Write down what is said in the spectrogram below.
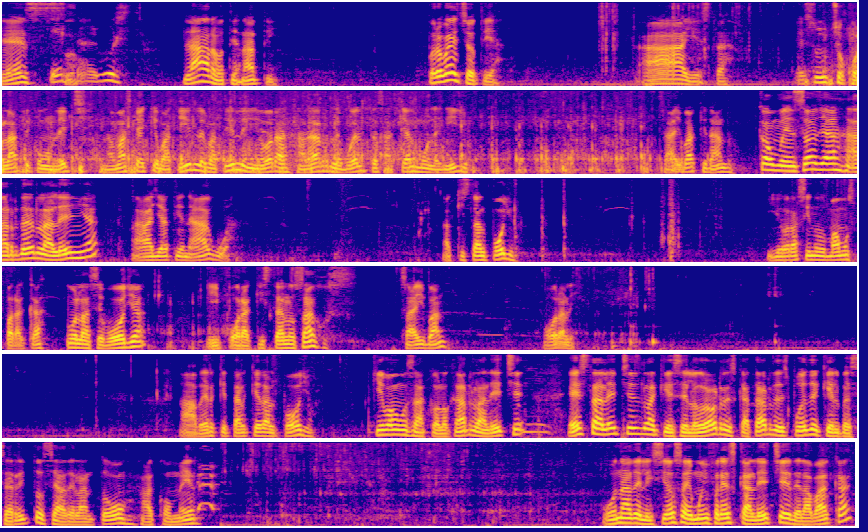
Eso. Al gusto. Claro, tía Nati. Provecho, tía. Ahí está. Es un chocolate con leche. Nada más que hay que batirle, batirle y ahora a darle vueltas aquí al molenillo. O sea, ahí va quedando. Comenzó ya a arder la leña. Ah, ya tiene agua. Aquí está el pollo. Y ahora sí nos vamos para acá. Tengo la cebolla y por aquí están los ajos. Sea, ahí van. Órale. A ver qué tal queda el pollo. Aquí vamos a colocar la leche. Esta leche es la que se logró rescatar después de que el becerrito se adelantó a comer. Una deliciosa y muy fresca leche de la vaca.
